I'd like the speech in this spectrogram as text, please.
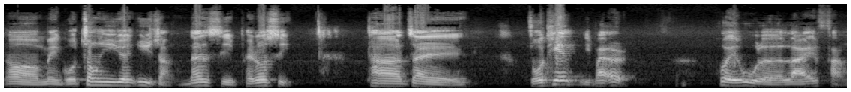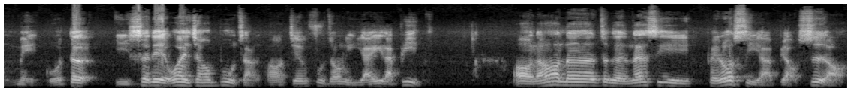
哦，美国众议院议长 Nancy Pelosi，他在昨天礼拜二会晤了来访美国的以色列外交部长哦兼副总理亚伊拉比哦，然后呢，这个 Nancy Pelosi 啊表示哦，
